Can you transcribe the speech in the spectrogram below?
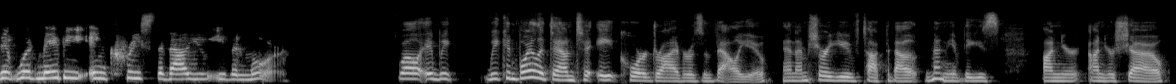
that would maybe increase the value even more. Well, it, we we can boil it down to eight core drivers of value and i'm sure you've talked about many of these on your on your show.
